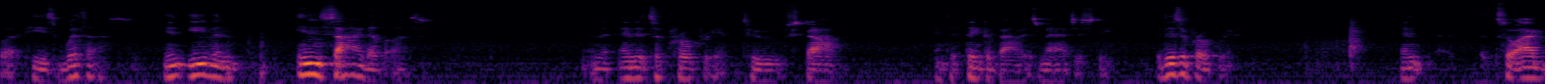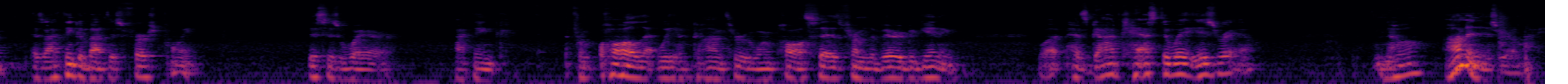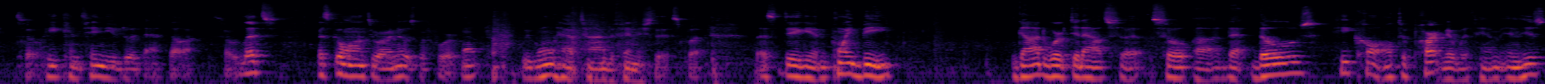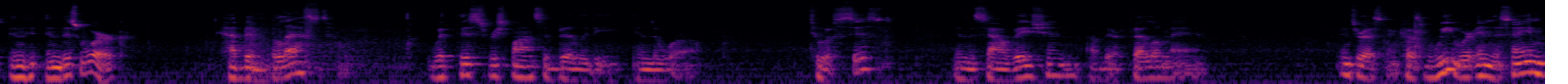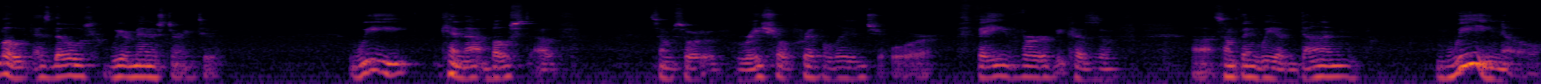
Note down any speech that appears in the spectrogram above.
But He's with us, in, even inside of us. And, and it's appropriate to stop and to think about His majesty. It is appropriate. And so I, as I think about this first point, this is where I think from all that we have gone through, when Paul says from the very beginning, what has God cast away Israel? No, I'm an Israelite. So he continued with that thought. So let's let's go on through our notes before it won't we won't have time to finish this, but let's dig in. Point B. God worked it out so, so uh, that those he called to partner with him in his in, in this work have been blessed with this responsibility in the world to assist in the salvation of their fellow man. Interesting, because we were in the same boat as those we are ministering to. We cannot boast of some sort of racial privilege or favor because of uh, something we have done. We know,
